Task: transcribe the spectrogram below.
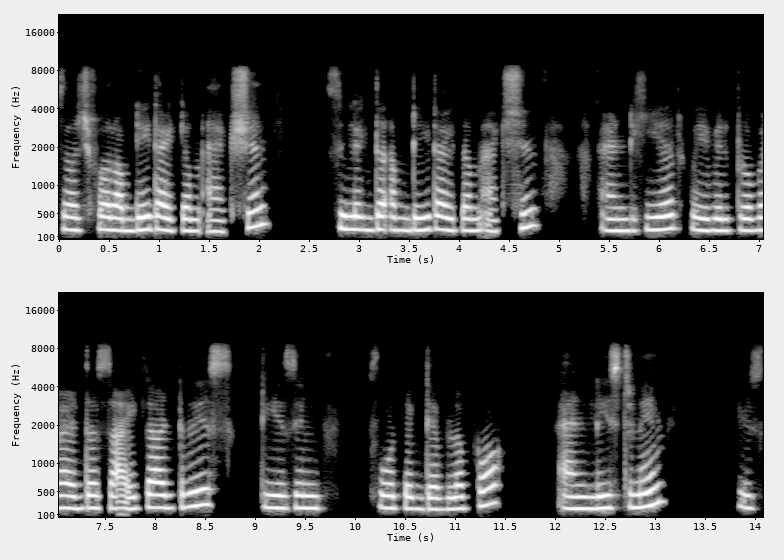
search for update item action. Select the update item action. And here we will provide the site address is in Fortech developer and list name is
